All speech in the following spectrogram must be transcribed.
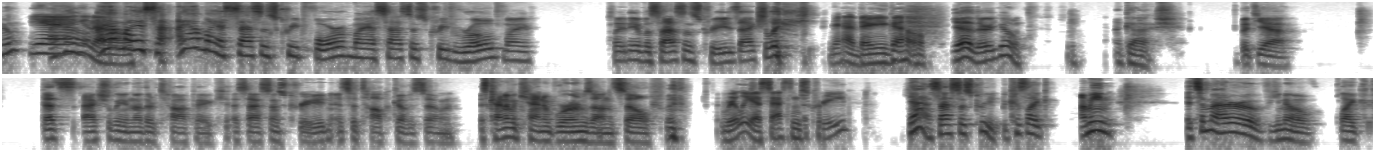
No, I Yeah, have, you I have my I have my Assassin's Creed 4, my Assassin's Creed Rogue, my plenty of Assassin's Creeds actually. yeah, there you go. Yeah, there you go. Oh, gosh. But yeah, that's actually another topic. Assassin's Creed. It's a topic of its own. It's kind of a can of worms on itself. Really? Assassin's Creed? yeah, Assassin's Creed. Because, like, I mean, it's a matter of, you know, like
